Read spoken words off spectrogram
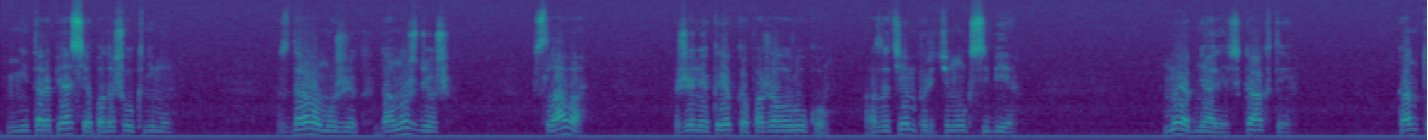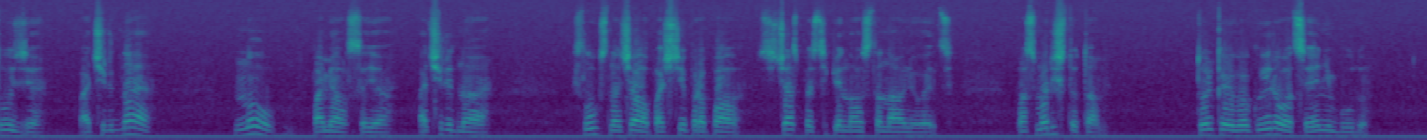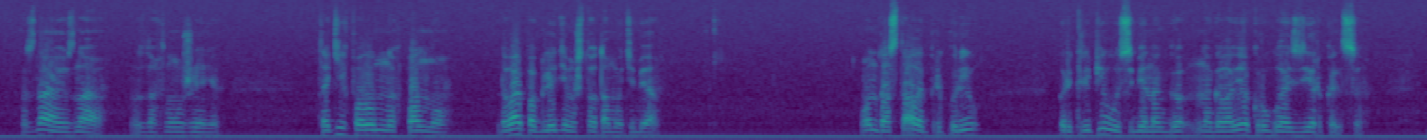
Не торопясь, я подошел к нему. «Здорово, мужик, давно ждешь?» «Слава?» Женя крепко пожал руку, а затем притянул к себе. Мы обнялись. «Как ты?» «Контузия. Очередная?» «Ну, помялся я. Очередная». Слух сначала почти пропал, сейчас постепенно восстанавливается. Посмотри, что там. Только эвакуироваться я не буду. Знаю, знаю, вздохнул Женя. Таких полумных полно. Давай поглядим, что там у тебя. Он достал и прикурил, прикрепил у себя на, на голове круглое зеркальце.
